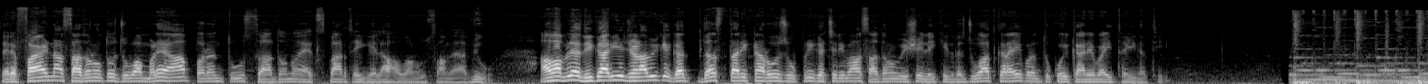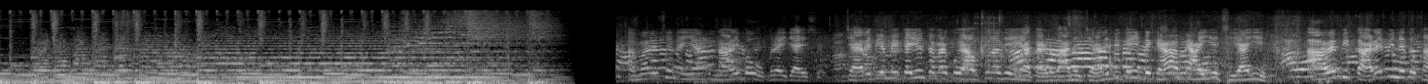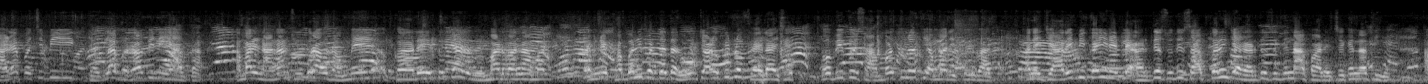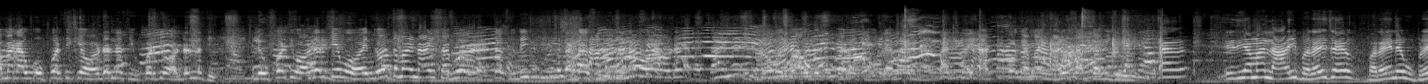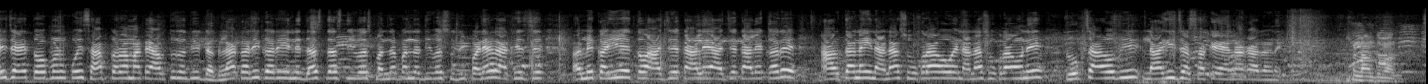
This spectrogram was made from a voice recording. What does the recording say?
ત્યારે ફાયરના સાધનો તો જોવા મળ્યા, પરંતુ સાધનો એક્સપાયર થઈ ગયેલા હોવાનું સામે આવ્યું. આ મામલે અધિકારીએ જણાવ્યું કે ગત દસ તારીખના રોજ ઉપરી કચેરીમાં સાધનો વિશે લેખિત રજૂઆત કરાઈ, પરંતુ કોઈ કાર્યવાહી થઈ નથી. જાય છે. જ્યારે બી અમે કહીએ ને તમારે કોઈ આવતું નથી અહીંયા કાઢવા. અને જ્યારે બી કહીએ કે હા, અમે આવીએ છીએ, આવીએ. આવે બી, કાઢે બી ને તો કાઢ્યા પછી બી ઢગલા ભરવા બી નહીં આવતા. અમારે નાના છોકરાઓ રમે ઘરે તો ક્યાં રમાડવાના? અમારે એમને ખબર નહીં પડતી રોગચાળો કેટલો ફેલાય છે. તો બી કોઈ સાંભળતું નથી અમારી કોઈ વાત. અને જ્યારે બી કહીએ એટલે અડધે સુધી સાફ કરીને જાય અડધે સુધી ના પાડે છે કે નથી. અમારે આવું ઉપરથી કે ઓર્ડર નથી, ઉપરથી ઓર્ડર નથી. એટલે ઉપરથી ઓર્ડર કેવો હોય, તો તમારે નાળી સાફ અડધા સુધી અડધા સુધી ના હોય ઓર્ડર એરિયામાં નાળી ભરાઈ જાય, ભરાઈને ઉભરાઈ જાય તો પણ કોઈ સાફ કરવા માટે આવતું નથી. ઢગલા કરી કરી એને દસ દસ દિવસ, પંદર પંદર દિવસ સુધી પડ્યા રાખે છે. અમે કહીએ તો આજે કાલે આજે કાલે કરે. આવતા નહીં. નાના છોકરાઓ નાના છોકરાઓને રોગચાળો બી લાગી જ શકે એના કારણે. નામ તમારું?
